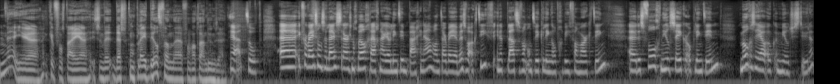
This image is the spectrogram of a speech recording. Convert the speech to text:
Nee, uh, ik heb volgens mij uh, is een best compleet beeld van, uh, van wat we aan het doen zijn. Ja, top. ik verwijs onze luisteraars nog wel graag naar jouw LinkedIn-pagina, want daar ben je best wel actief in het plaatsen van ontwikkelingen op gebied van marketing. dus volg Niels zeker op LinkedIn. Mogen ze jou ook een mailtje sturen?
